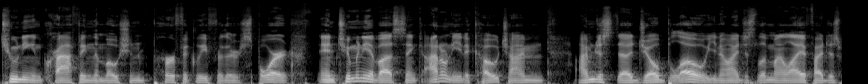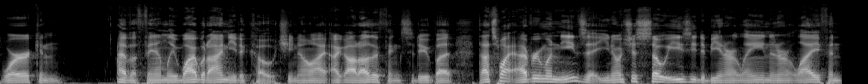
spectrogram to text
tuning and crafting the motion perfectly for their sport. And too many of us think I don't need a coach. I'm I'm just Joe Blow. You know, I just live my life. I just work and I have a family. Why would I need a coach? You know, I, I got other things to do, but that's why everyone needs it. You know, it's just so easy to be in our lane in our life and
